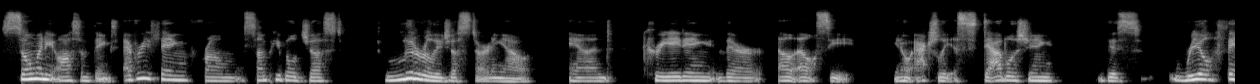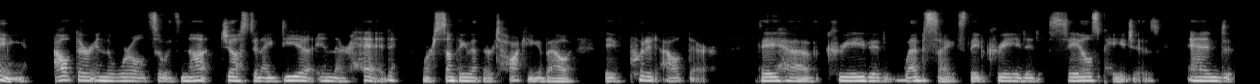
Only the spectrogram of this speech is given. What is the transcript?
so many awesome things, everything from some people just literally just starting out and creating their LLC, you know, actually establishing this real thing out there in the world. So it's not just an idea in their head or something that they're talking about. They've put it out there. They have created websites, they've created sales pages, and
